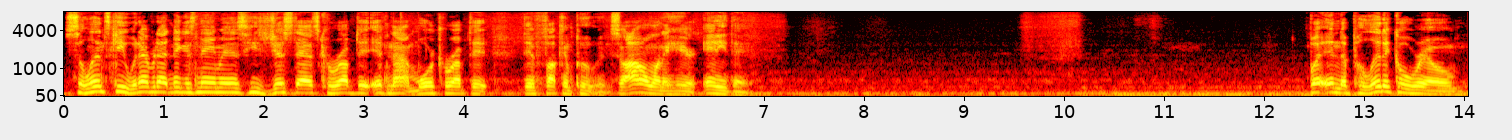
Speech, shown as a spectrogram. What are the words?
Zelensky, whatever that nigga's name is, he's just as corrupted, if not more corrupted, than fucking Putin. So I don't want to hear anything. But in the political realm,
